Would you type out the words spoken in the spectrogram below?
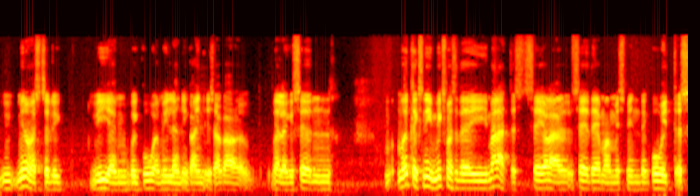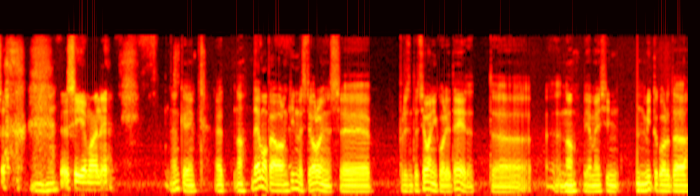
minu meelest oli viie või kuue miljoni kandis, aga jällegi see on. ma ütleks nii, miks ma seda ei mäleta, sest see ei ole see teema, mis mind nagu huvitas mm -hmm. siiamaani. okei okay., et noh, demopäeval on kindlasti oluline see presentatsiooni kvaliteet, et äh, noh, ja me siin mitu korda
